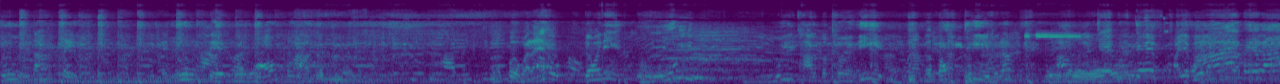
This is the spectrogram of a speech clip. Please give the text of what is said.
ลูกตั้งเตะเป็นลูกเตะหัวท้องทางดำเนินม่ขึ้นเปิดมาแล้วจังหวะนี้โอ้ยโอ้ยทางดำเนินนี่เราต้องถีบไปแล้วโอ้โหเจ็บเจ็บพยาบาลพยาบา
